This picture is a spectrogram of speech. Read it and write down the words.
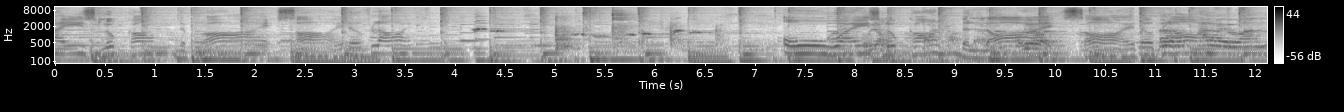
Always look on the bright side of life. Always look on the light side of life. hello everyone,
